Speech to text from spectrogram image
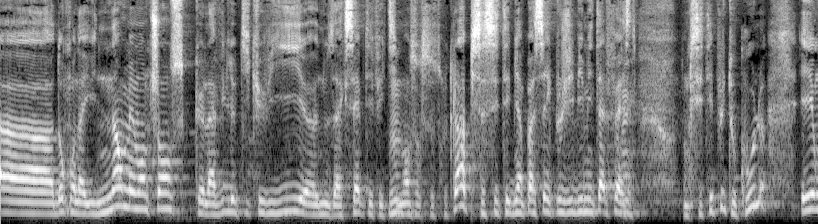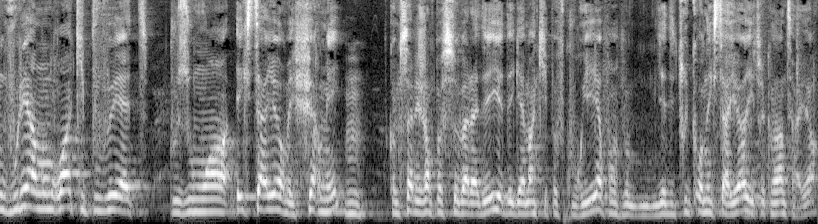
Euh, donc on a eu énormément de chance que la ville de Petit-Quevilly euh, nous accepte effectivement Mmh. sur ce truc-là. Puis ça s'était bien passé avec le JB Metal Fest. Donc c'était plutôt cool. Et on voulait un endroit qui pouvait être plus ou moins extérieur mais fermé. Hmm. Comme ça, les gens peuvent se balader. Il y a des gamins qui peuvent courir. Enfin, il y a des trucs en extérieur, des trucs en intérieur.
